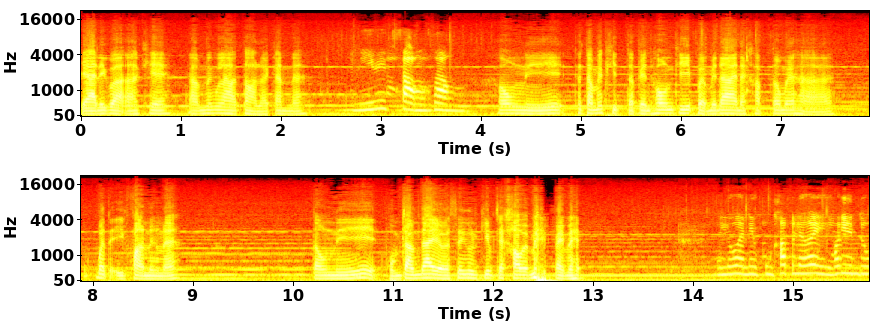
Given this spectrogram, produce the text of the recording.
อย่าดีกว่า โอเคตามเรื่องราวต่อแล้วกันนะ อันนี้ส่องส่องห้องนี้ถ้าจำไม่ผิดจะเป็นห้องที่เปิดไม่ได้นะครับ ต้องไปหาเปิดแต่อีกฝั่งหนึ่งนะ ตรงนี้ผมจำได้อยู่ซึ่งคุณกิฟต์จะเข้าไปไหมไปไหมไม่รู้อันนี้คุณเข้าไปเลยเขายืนดู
